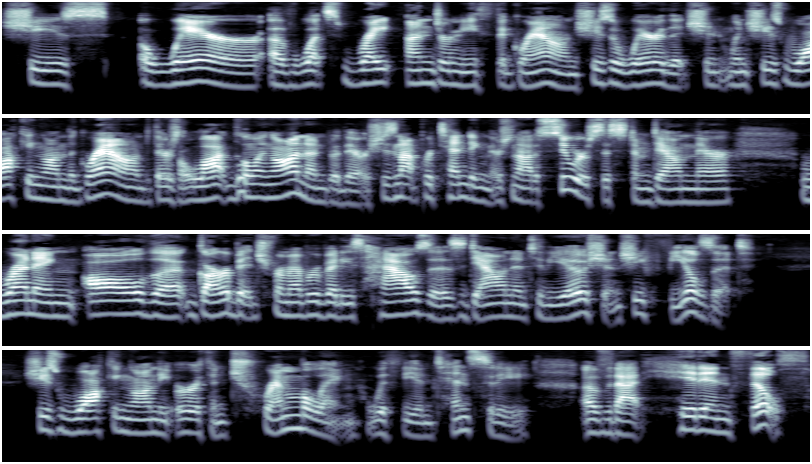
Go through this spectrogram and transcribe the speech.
She's aware of what's right underneath the ground. She's aware that she, when she's walking on the ground, there's a lot going on under there. She's not pretending there's not a sewer system down there running all the garbage from everybody's houses down into the ocean. She feels it. She's walking on the earth and trembling with the intensity of that hidden filth.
